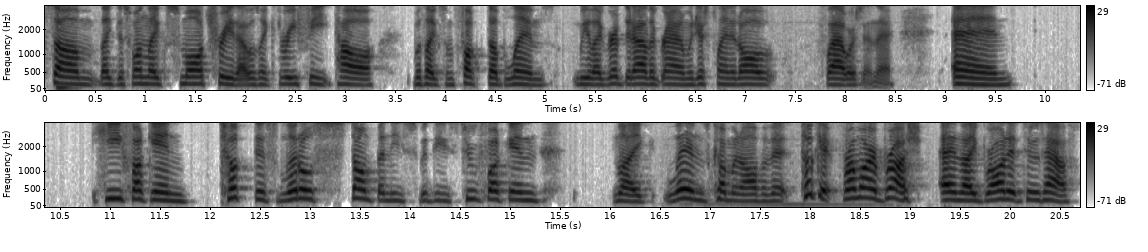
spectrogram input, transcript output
some like this one like small tree that was like three feet tall with like some fucked up limbs. We like ripped it out of the ground and we just planted all flowers in there. And he fucking took this little stump and these with these two fucking like limbs coming off of it, took it from our brush and like brought it to his house.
